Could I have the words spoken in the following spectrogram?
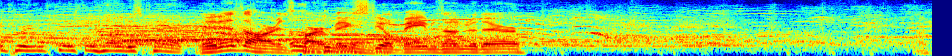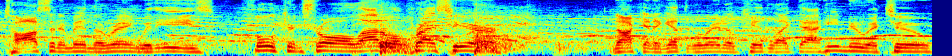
apron, of course, the hardest part. It is the hardest Of part. the Big ring. steel beams under there. They're tossing him in the ring with ease. Full control, lateral press here. Not going to get the Laredo kid like that. He knew it too.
